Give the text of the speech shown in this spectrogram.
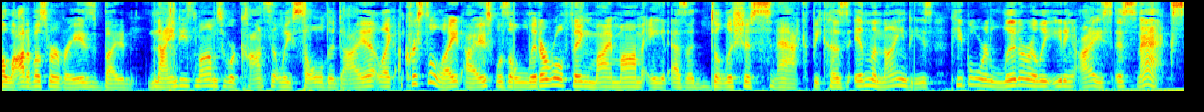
a lot of us were raised by 90s moms who were constantly sold a diet. Like Crystal Light Ice was a literal thing my mom ate as a delicious snack because in the 90s, people were literally eating ice as snacks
